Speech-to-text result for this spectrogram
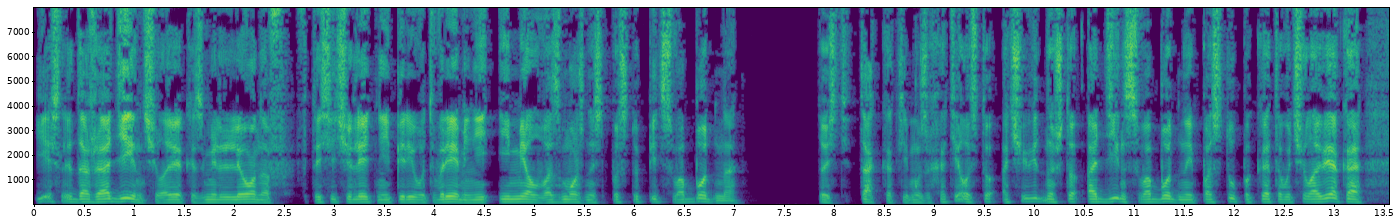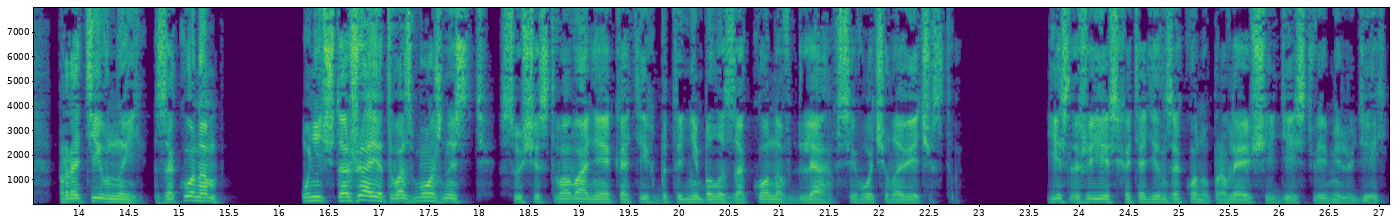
Если даже один человек из миллионов в тысячелетний период времени имел возможность поступить свободно, то есть так, как ему захотелось, то очевидно, что один свободный поступок этого человека, противный законам, уничтожает возможность существования каких бы то ни было законов для всего человечества. Если же есть хоть один закон, управляющий действиями людей,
